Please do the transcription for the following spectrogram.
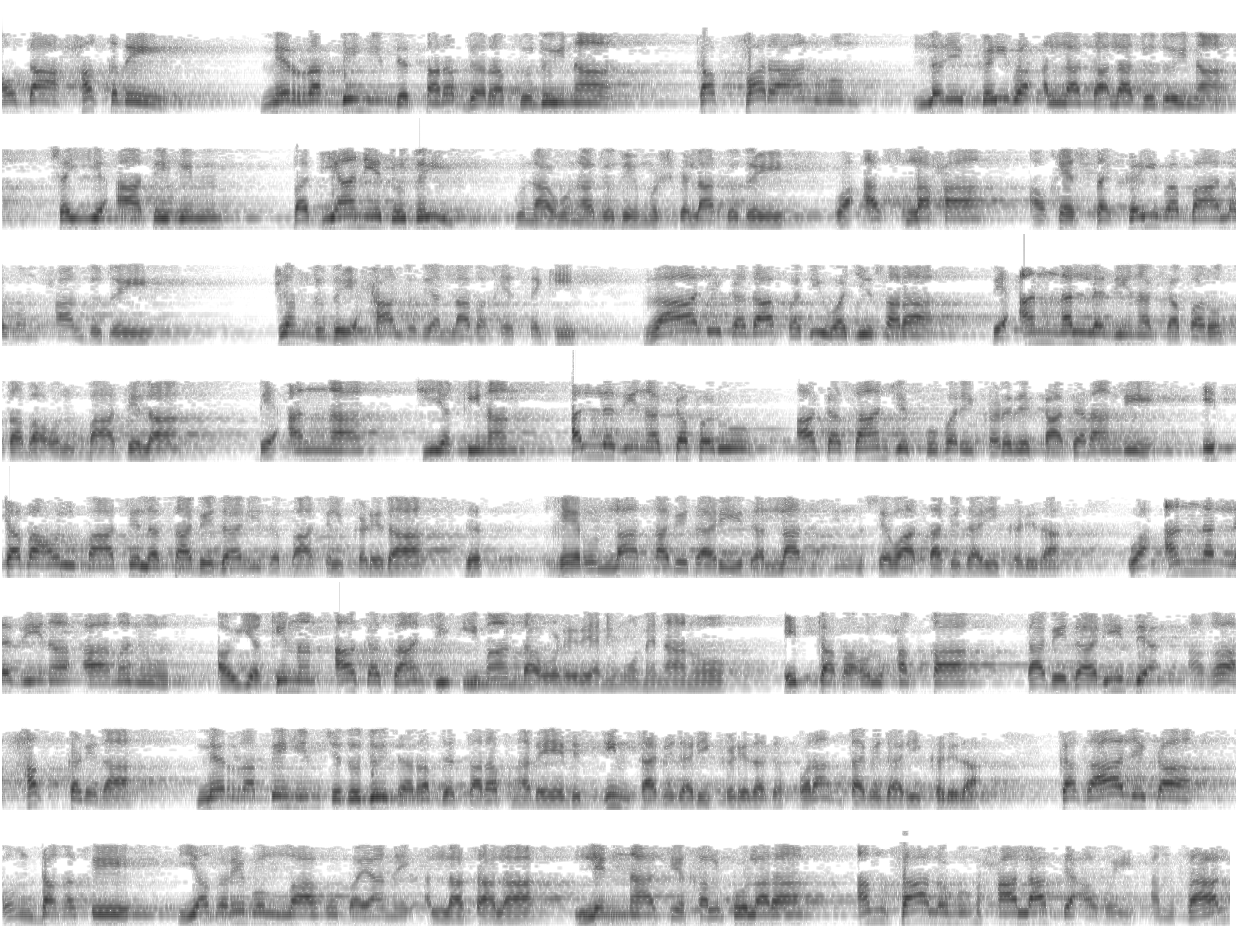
او دا حق دی من ربهم د طرف د رب د دوینا کفر عنهم لری کوي با الله تعالی د دوینا سیئاتهم بدیان د دوی ګناهونه د دوی مشکلات د دوی واصلح او خسته کوي با بالهم حال د دوی ژوند دی حال دی الله به خسته کی ذالک دا پدی وجه سرا بان الذين كفروا اتبعوا الباطل بان یقینا الذين كفروا آکسان چې کفر کړي دي کافران دي اتبعوا الباطل تابعداري د باطل کړي دا غیر الله تابعداري د الله د دین سوا تابعداري کړي دا وان الذين امنوا او یقینا آکسان چې ایمان دا وړي یعنی مؤمنانو اتبعوا الحق تابعداری د هغه حق کړی دا مر ربهم چې د دوی د رب د طرف نه دی د دین تابعداری کړی دا د قران تابعداری کړی دا کذالک هم دغسی یضرب الله بیان الله تعالی للناس خلق لرا امثالهم حالات دعوی امثال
